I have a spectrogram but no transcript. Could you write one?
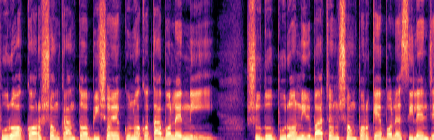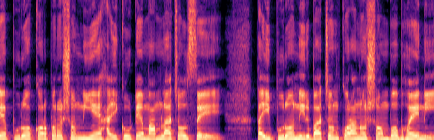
পুরো কর সংক্রান্ত বিষয়ে কোনো কথা বলেননি। শুধু পুরো নির্বাচন সম্পর্কে বলেছিলেন যে পুরো কর্পোরেশন নিয়ে হাইকোর্টে মামলা চলছে, তাই পুরো নির্বাচন করানো সম্ভব হয়নি।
